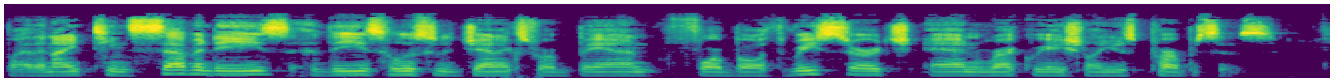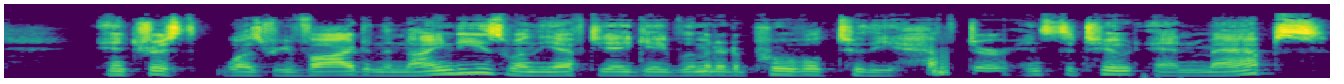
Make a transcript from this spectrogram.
By the 1970s, these hallucinogenics were banned for both research and recreational use purposes. Interest was revived in the 90s when the FDA gave limited approval to the Heffter Institute and MAPS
